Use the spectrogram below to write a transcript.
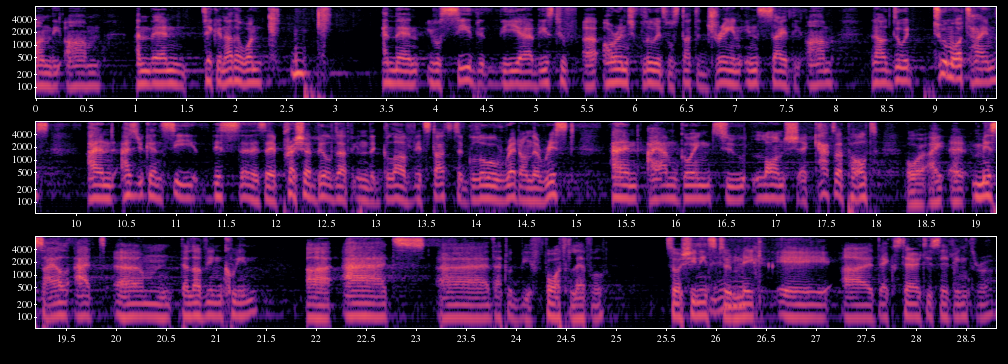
on the arm, and then take another one, and then you'll see that the uh, these two uh, orange fluids will start to drain inside the arm, and I'll do it two more times. And as you can see, this uh, there's a pressure buildup in the glove. It starts to glow red on the wrist, and I am going to launch a catapult or a, a missile at um, the loving queen. Uh, at uh, that would be fourth level. So she needs to make a uh, dexterity saving throw.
